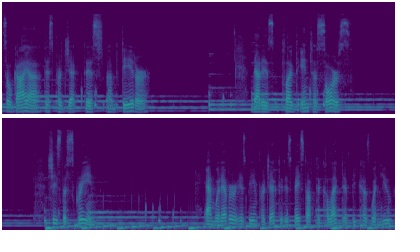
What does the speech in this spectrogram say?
So Gaia, this project, this um, theater that is plugged into Source, she's the screen, and whatever is being projected is based off the collective. Because when you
